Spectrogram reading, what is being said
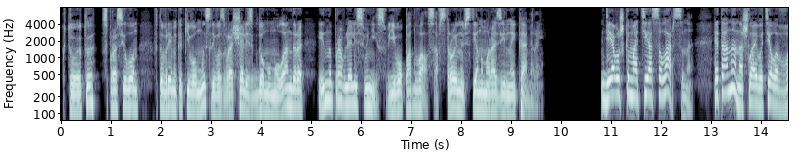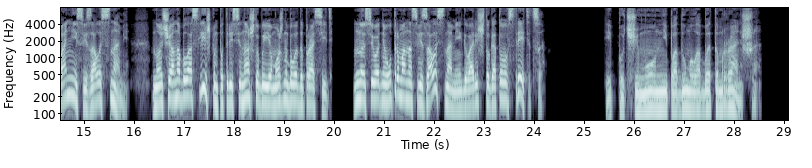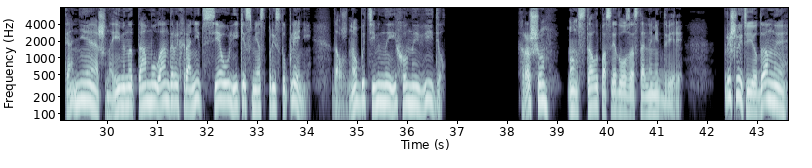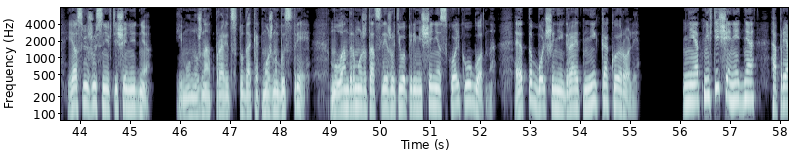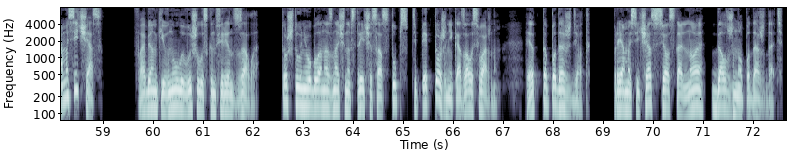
«Кто это?» — спросил он, в то время как его мысли возвращались к дому Муландера и направлялись вниз, в его подвал со встроенной в стену морозильной камерой. «Девушка Матиаса Ларсена. Это она нашла его тело в ванне и связалась с нами. Ночью она была слишком потрясена, чтобы ее можно было допросить. Но сегодня утром она связалась с нами и говорит, что готова встретиться». И почему он не подумал об этом раньше? Конечно, именно там Муландер и хранит все улики с мест преступлений. Должно быть, именно их он и видел. Хорошо. Он встал и последовал за остальными к двери. Пришлите ее данные, я свяжусь с ней в течение дня. Ему нужно отправиться туда как можно быстрее. Муландер может отслеживать его перемещение сколько угодно. Это больше не играет никакой роли. «Нет, не в течение дня, а прямо сейчас». Фабиан кивнул и вышел из конференц-зала. То, что у него была назначена встреча со Ступс, теперь тоже не казалось важным. Это подождет. Прямо сейчас все остальное должно подождать.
